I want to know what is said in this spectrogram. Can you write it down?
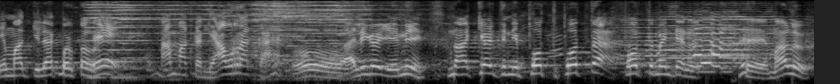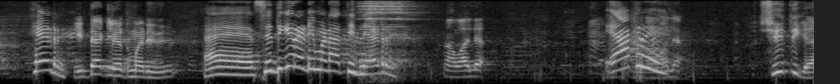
ನಿಮ್ಮ ಅಕ್ಕ ಇಲ್ಯಾಕ್ ಬರ್ತಾವ? ಏ ನಮ್ಮ ಅಕ್ಕ ಯಾವ್ರ ಅಕ್ಕ? ಓ ಅಲ್ಲಿಗೆ ಎನಿ ನಾ ಕೇಳ್ತೀನಿ ಪೊತ್ ಪೊತ್ತ ಪೊತ್ ಮೆಂಟೇನ್ ಏ ಮಾಳು ಹೇಳ್ರಿ. ಇಟ್ಟಾಕ್ ಲೇಟ್ ಮಾಡಿದ್ವಿ ಏ ಸಿದ್ಧಿಗೆ ರೆಡಿ ಮಾಡಾತಿದ್ನಿ ಹೇಳ್ರಿ. ನಾವು ಅಲ್ಲೇ. ಯಾಕ್ರಿ? ಶೀತಿಗೆ?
